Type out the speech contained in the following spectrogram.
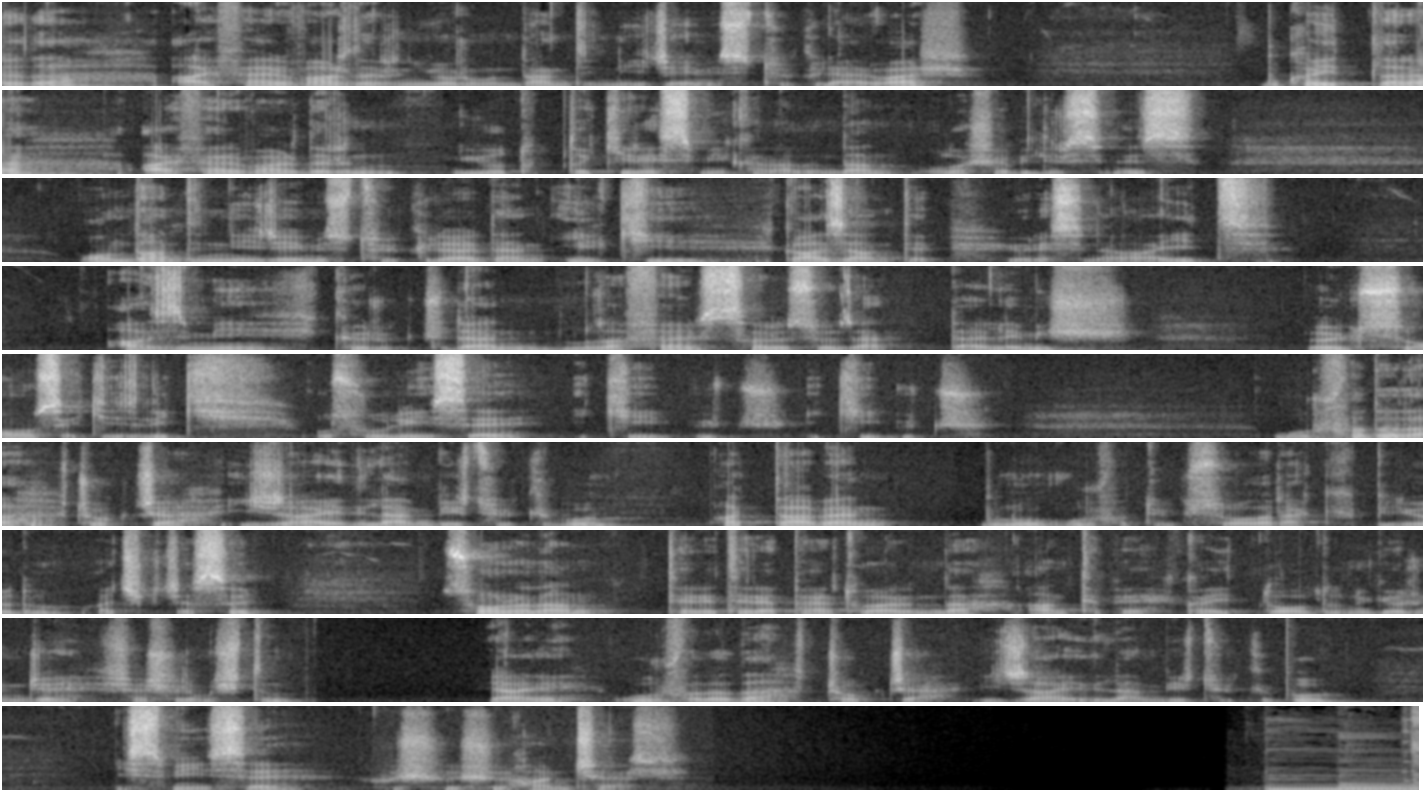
Sırada Ayfer Vardar'ın yorumundan dinleyeceğimiz türküler var. Bu kayıtlara Ayfer Vardar'ın YouTube'daki resmi kanalından ulaşabilirsiniz. Ondan dinleyeceğimiz türkülerden ilki Gaziantep yöresine ait. Azmi Körükçü'den Muzaffer Sarı Sözen derlemiş. Ölçüsü 18'lik, usulü ise 2-3-2-3. Urfa'da da çokça icra edilen bir türkü bu. Hatta ben bunu Urfa türküsü olarak biliyordum açıkçası. Sonradan TRT repertuarında Antep'e kayıtlı olduğunu görünce şaşırmıştım. Yani Urfa'da da çokça icra edilen bir türkü bu. İsmi ise Hış Hışı Hançer. Çekin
